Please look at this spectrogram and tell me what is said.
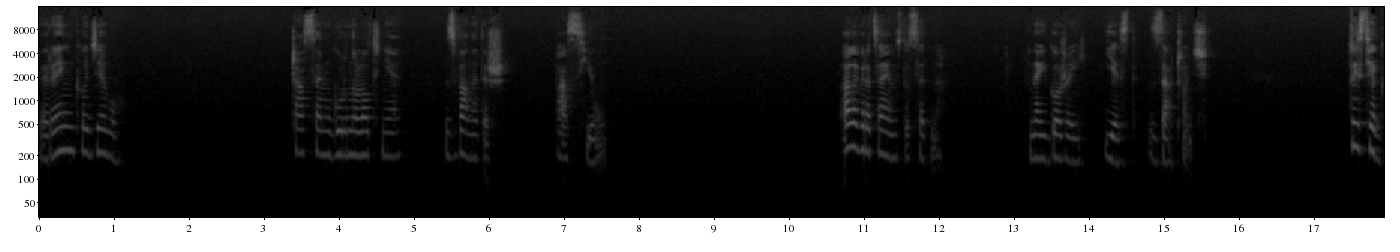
rękodzieło. Czasem górnolotnie zwane też pasją. Ale wracając do sedna, najgorzej jest zacząć. To jest jak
